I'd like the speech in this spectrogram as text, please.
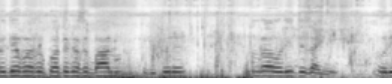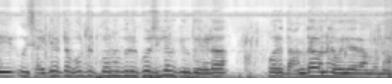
ওই যে আবার কত কাছে বালু ভিতরে। আমরা ওডিতে যাইনি। ওডির ওই সাইডে একটা প্রজেক্ট কর্ম করে করেছিলাম কিন্তু এটা পরে ধান দেওয়া নেই হয়নি আর আমরা লই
